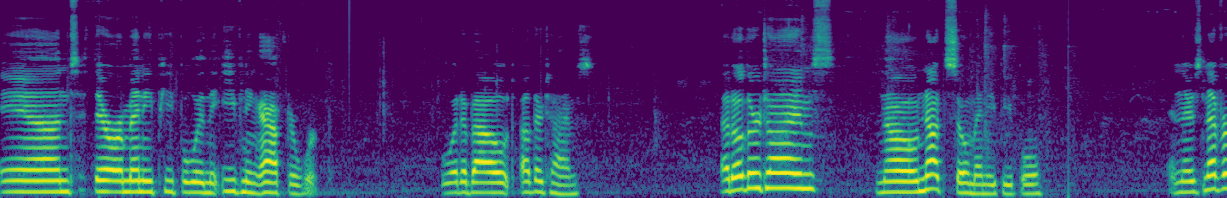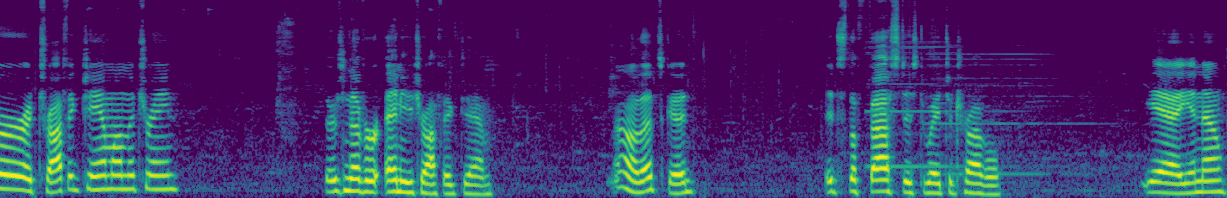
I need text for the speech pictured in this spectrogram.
And there are many people in the evening after work. What about other times? At other times, no, not so many people. And there's never a traffic jam on the train? There's never any traffic jam. Oh, that's good. It's the fastest way to travel. Yeah, you know.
